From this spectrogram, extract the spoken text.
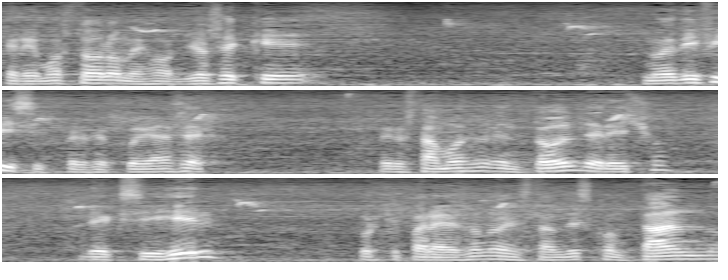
Queremos todo lo mejor. Yo sé que no es difícil, pero se puede hacer. Pero estamos en todo el derecho de exigir porque para eso nos están descontando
